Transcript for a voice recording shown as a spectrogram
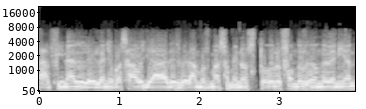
al final, el año pasado ya desvelamos más o menos todos los fondos de dónde venían.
